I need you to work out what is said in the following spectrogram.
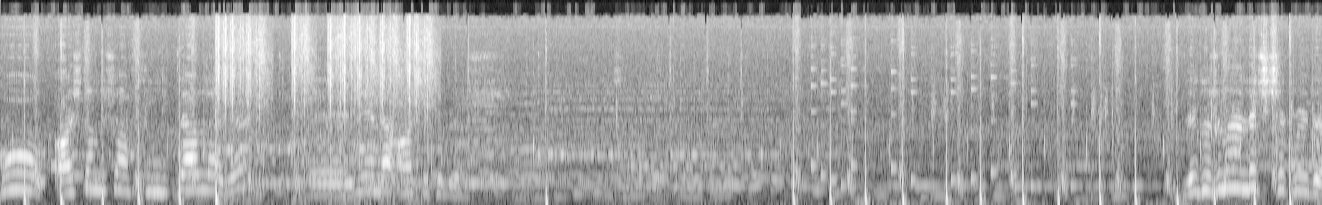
Bu ağaçtan düşen findiklerle de e, yine ağaç yaptım. Ve gözümün önünde çiçek büyüdü.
